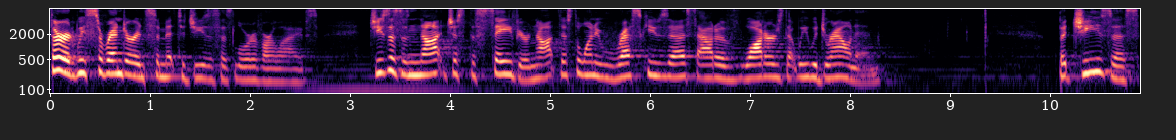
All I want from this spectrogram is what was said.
Third, we surrender and submit to Jesus as Lord of our lives. Jesus is not just the Savior, not just the one who rescues us out of waters that we would drown in. But Jesus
